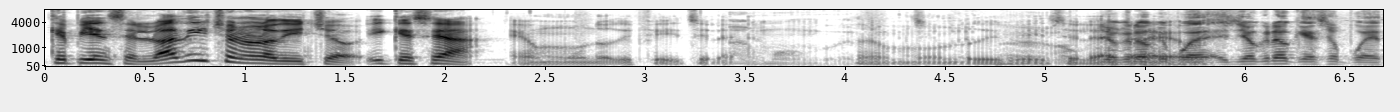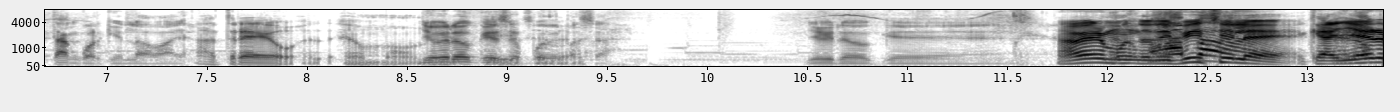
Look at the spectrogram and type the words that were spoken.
Que pienses, ¿lo ha dicho o no lo ha dicho? Y que sea, es un mundo difícil, ¿eh? Es un mundo Es un mundo difícil. Yo creo, que Atreus. puede, yo creo que eso puede estar en cualquier lado, vaya. Atreus, es un mundo Yo creo que eso difícil, puede ¿eh? pasar. Yo creo que. A ver, mundo difícil, eh, que ayer,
